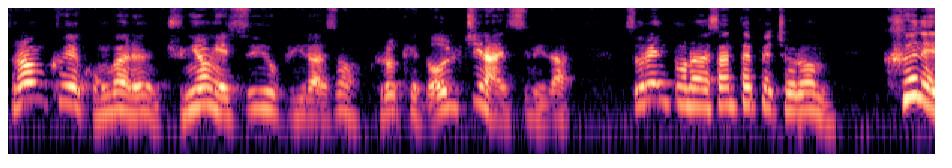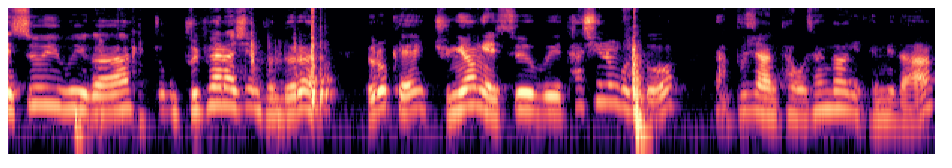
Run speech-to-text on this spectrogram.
트렁크의 공간은 중형 SUV라서 그렇게 넓진 않습니다. 소렌토나 산타페처럼 큰 SUV가 조금 불편하신 분들은 이렇게 중형 SUV 타시는 것도 나쁘지 않다고 생각이 됩니다.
